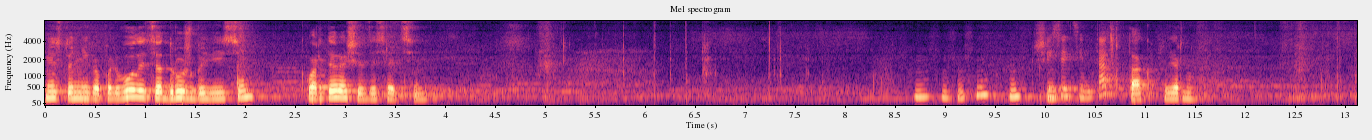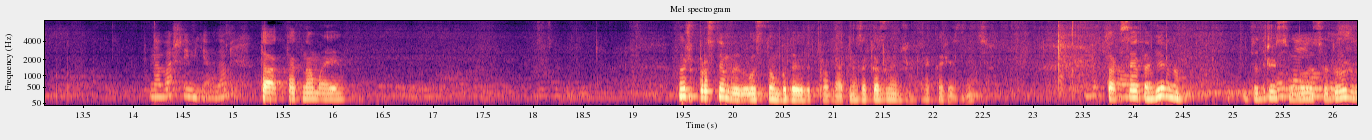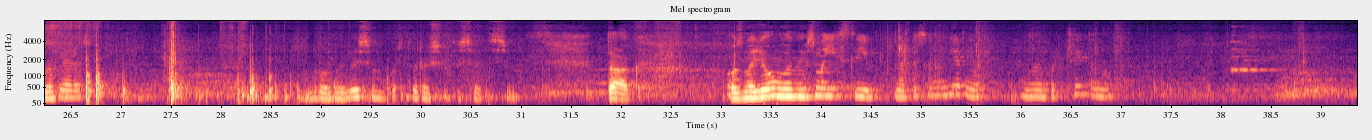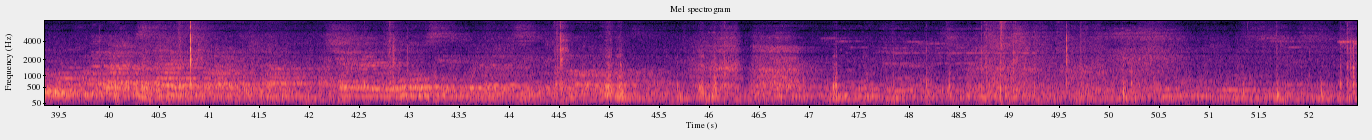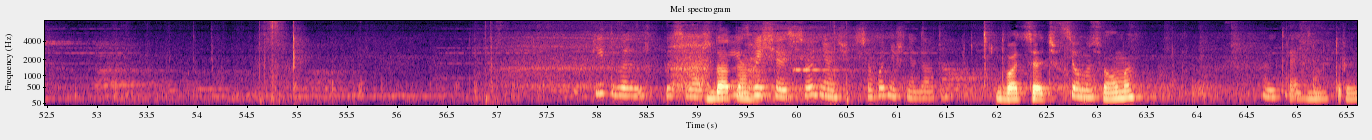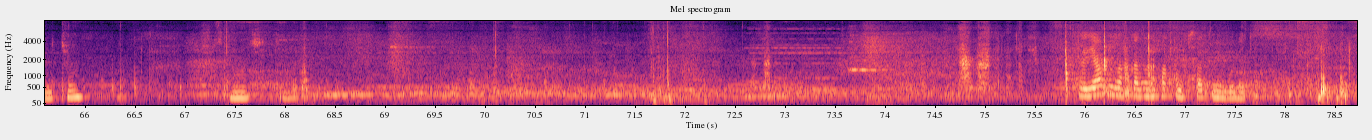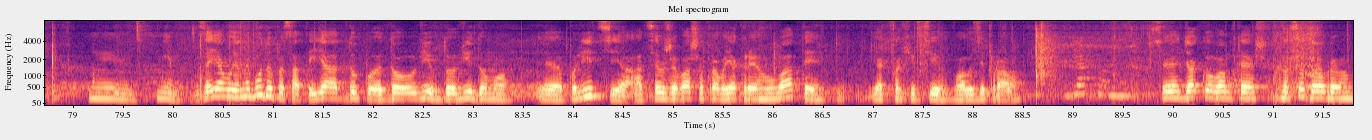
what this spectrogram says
Місто Нікополь, вулиця Дружби 8, квартира 67. 67, так? Так, вірно. На ваше ім'я, так? Так, так, на моє. Ну ж простим листом буде відправляти, не заказним вже, яка різниця. Так, все там вірно? З адресу вулиця Дружби. Ще 8, квартира 67. Так, ознайомлений. З моїх слів написано вірно, мною прочитано. Підпис ваш Дата. прізвище сьогодні, сьогоднішня дата. 27. Сьоме. 03. 03. 16. Заяву за вказаним фактом писати не будете. М, Ні, заяву я не буду писати. Я доп- довів до відомо е, поліції, а це вже ваше право, як реагувати, як фахівці в галузі права. Дякую. Все, дякую вам теж. На все добре вам.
